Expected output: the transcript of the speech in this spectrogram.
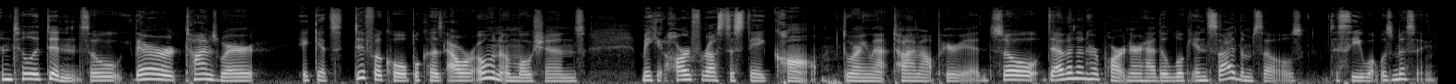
until it didn't. So there are times where it gets difficult because our own emotions make it hard for us to stay calm during that timeout period. So Devin and her partner had to look inside themselves to see what was missing.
